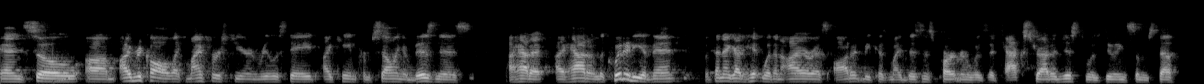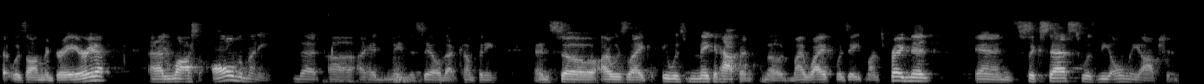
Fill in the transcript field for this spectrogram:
And so um, I recall, like my first year in real estate, I came from selling a business. I had a I had a liquidity event, but then I got hit with an IRS audit because my business partner was a tax strategist, was doing some stuff that was on the gray area, and I lost all the money that uh, I had made in the sale of that company. And so I was like, it was make it happen mode. My wife was eight months pregnant and success was the only option.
